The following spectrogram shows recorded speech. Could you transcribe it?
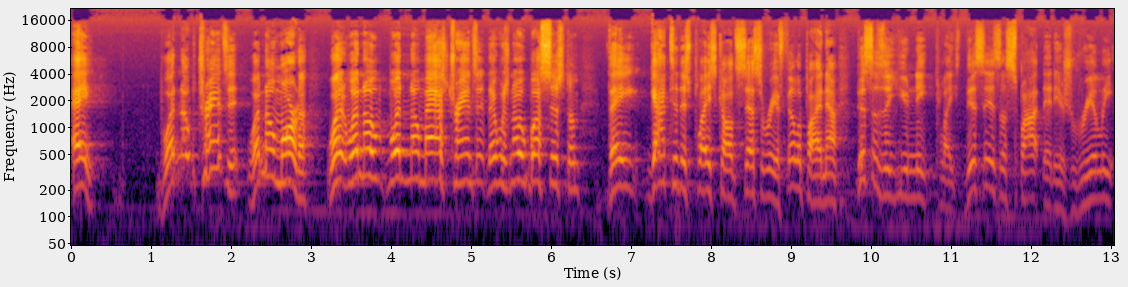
hey, wasn't no transit, wasn't no MARTA, wasn't no, wasn't no mass transit, there was no bus system. They got to this place called Caesarea Philippi. Now, this is a unique place. This is a spot that is really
